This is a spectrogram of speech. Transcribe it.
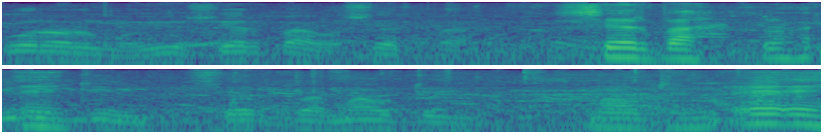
कोरल भयो यो शेर्पा हो शेर्पा। शेर्पाको ए। Tibetan Sherpa mountain. माउन्टेन ए ए।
